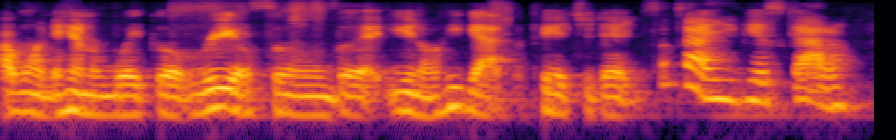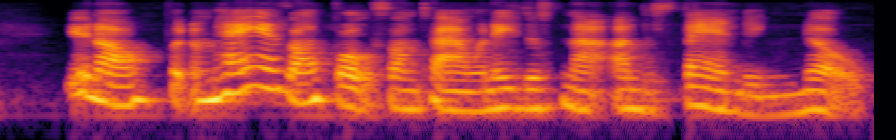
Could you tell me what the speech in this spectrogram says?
I wanted him to wake up real soon, but you know, he got the picture that sometimes you just gotta, you know, put them hands on folks sometime when they just not understanding no.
